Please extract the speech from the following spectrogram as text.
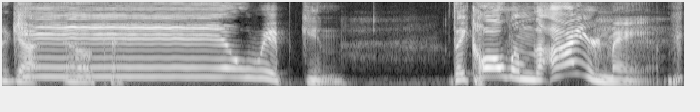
I got. oh, okay. Cal Ripken. They call him the Iron Man.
